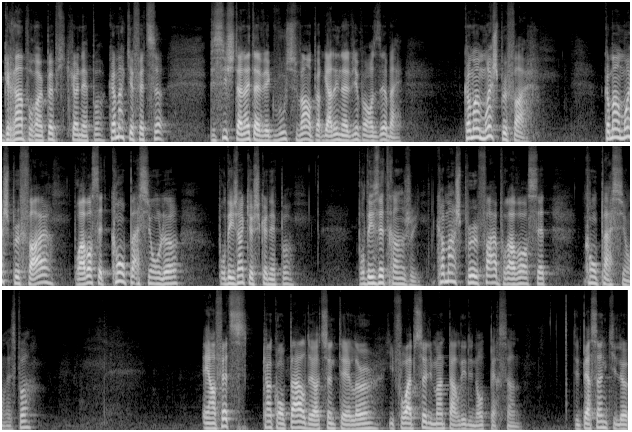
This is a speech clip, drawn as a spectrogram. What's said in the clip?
grand pour un peuple qu'il ne connaît pas. Comment il a fait ça? Puis si je suis honnête avec vous, souvent on peut regarder notre vie et on se dire, ben, comment moi je peux faire? Comment moi je peux faire pour avoir cette compassion-là pour des gens que je ne connais pas, pour des étrangers? Comment je peux faire pour avoir cette compassion, n'est-ce pas? Et en fait, quand on parle de Hudson Taylor, il faut absolument parler d'une autre personne, d'une personne qui l'a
